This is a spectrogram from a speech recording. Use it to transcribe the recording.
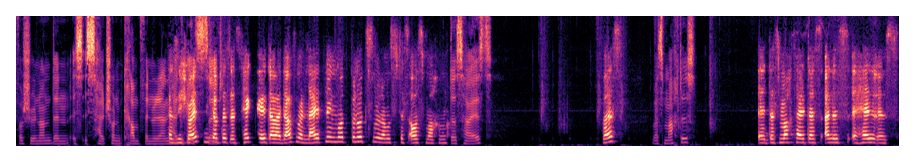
verschönern, denn es ist halt schon ein Krampf, wenn du dann also halt ich weiß nicht, ob das als Hack gilt, aber darf man Lightning Mod benutzen oder muss ich das ausmachen? Das heißt, Was? was macht es? Äh, das macht halt, dass alles äh, hell ist.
